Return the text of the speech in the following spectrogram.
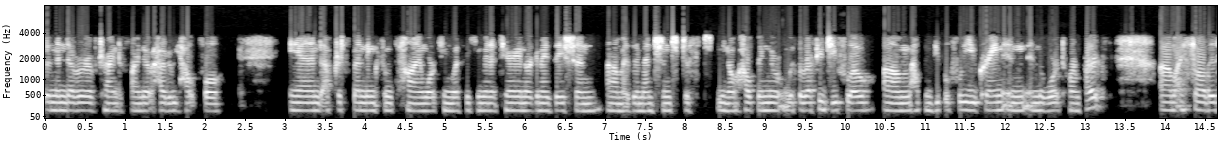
an endeavor of trying to find out how to be helpful. And after spending some time working with a humanitarian organization, um, as I mentioned, just you know helping with the refugee flow, um, helping people flee Ukraine in, in the war torn parts, um, I saw this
